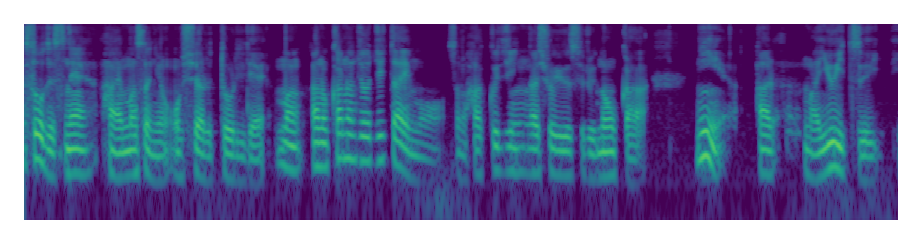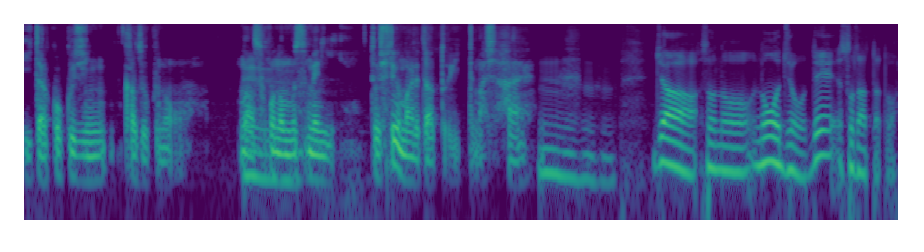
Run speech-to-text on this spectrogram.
そうですね。はい。まさにおっしゃる通りで。まあ、あの、彼女自体も、その白人が所有する農家に、あまあ、唯一いた黒人家族の、まあ、そこの娘に、として生まれたと言ってました。はい。うんうんうん、じゃあ、その農場で育ったと。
